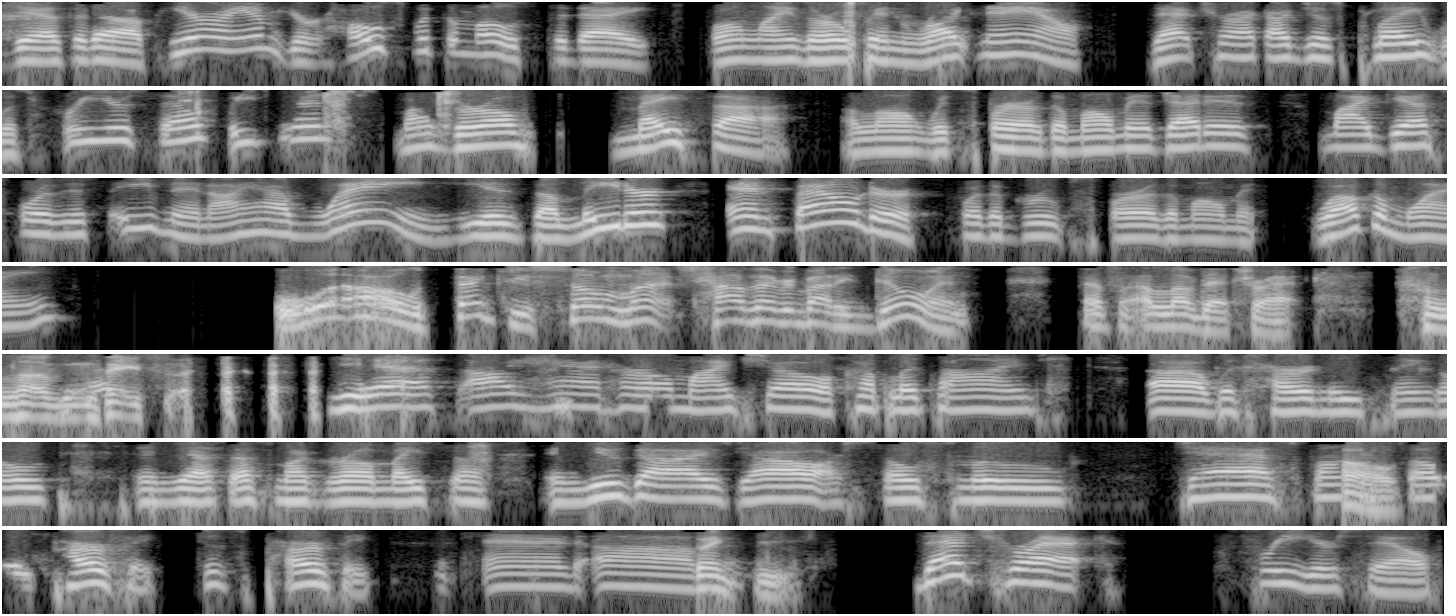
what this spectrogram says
Jazz it up. Here I am, your host with the most today. Phone lines are open right now. That track I just played was Free Yourself featuring my girl Maysa along with Spur of the Moment. That is my guest for this evening. I have Wayne. He is the leader and founder for the group Spur of the Moment. Welcome, Wayne. Whoa, thank you so much. How's everybody doing? That's I love that track. I love yes. Maysa. yes, I had her on my show a couple of times uh, with her new singles. And yes, that's my girl Maysa. And you guys, y'all are so smooth, jazz, funk, Oh. and soul. Perfect, just perfect. And um, Thank you. that track, "Free Yourself,"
